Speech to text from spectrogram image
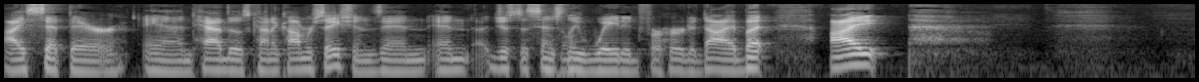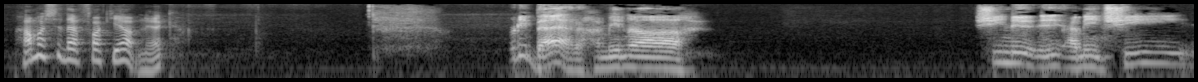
i sat there and had those kind of conversations and and just essentially mm-hmm. waited for her to die. But i how much did that fuck you up nick? Pretty bad. I mean uh she knew i mean she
